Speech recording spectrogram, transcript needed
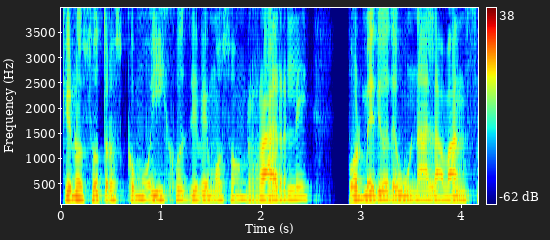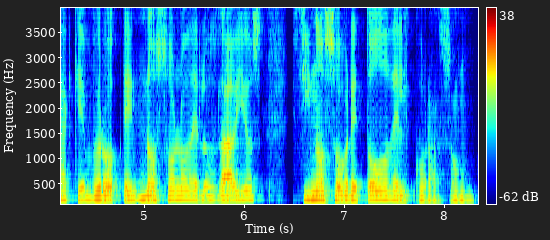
que nosotros como hijos debemos honrarle por medio de una alabanza que brote no solo de los labios, sino sobre todo del corazón.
